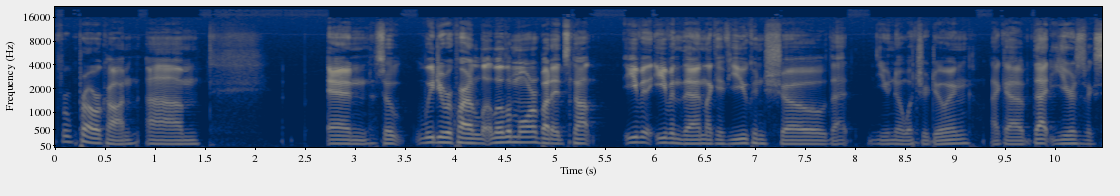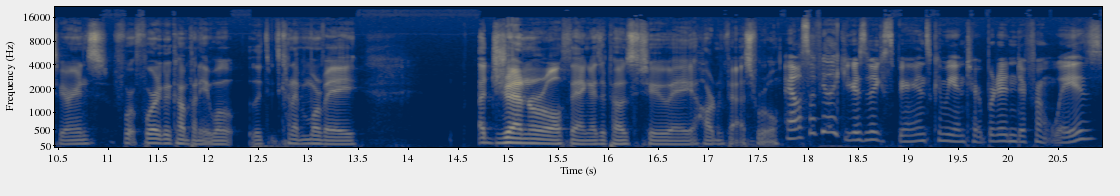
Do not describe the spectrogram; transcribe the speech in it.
for pro or con, um, and so we do require a little more, but it's not even even then. Like if you can show that you know what you're doing, like uh, that years of experience for for a good company, well, it's kind of more of a a general thing as opposed to a hard and fast rule. I also feel like years of experience can be interpreted in different ways.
